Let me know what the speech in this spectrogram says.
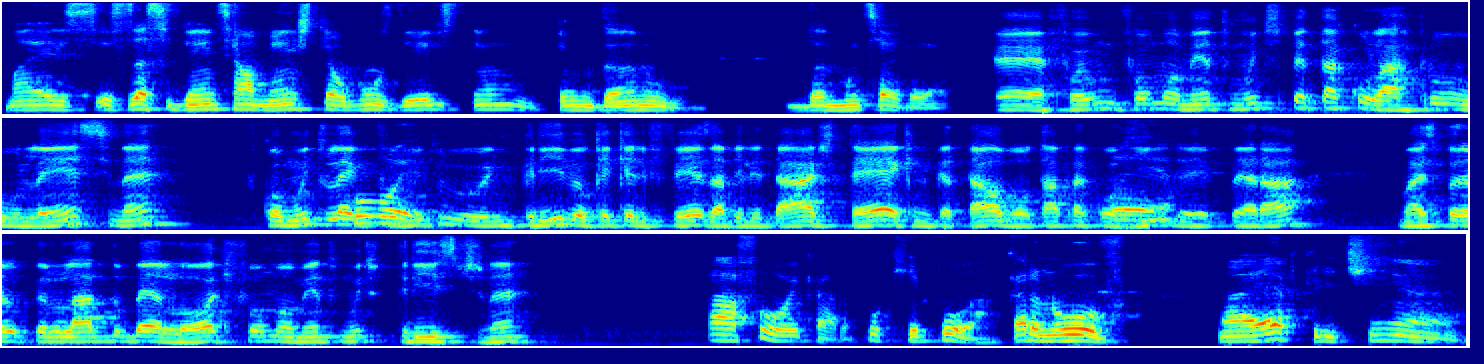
Mas esses acidentes, realmente, tem alguns deles têm um, tem um dano, um dano muito severo. É, foi um, foi um momento muito espetacular para o Lance, né? Ficou muito legal, foi. muito incrível o que, que ele fez, a habilidade técnica tal, voltar para a corrida, é. recuperar. Mas pelo, pelo lado do Beloc foi um momento muito triste, né? Ah, foi, cara. Porque, pô, cara novo. Na época ele tinha.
